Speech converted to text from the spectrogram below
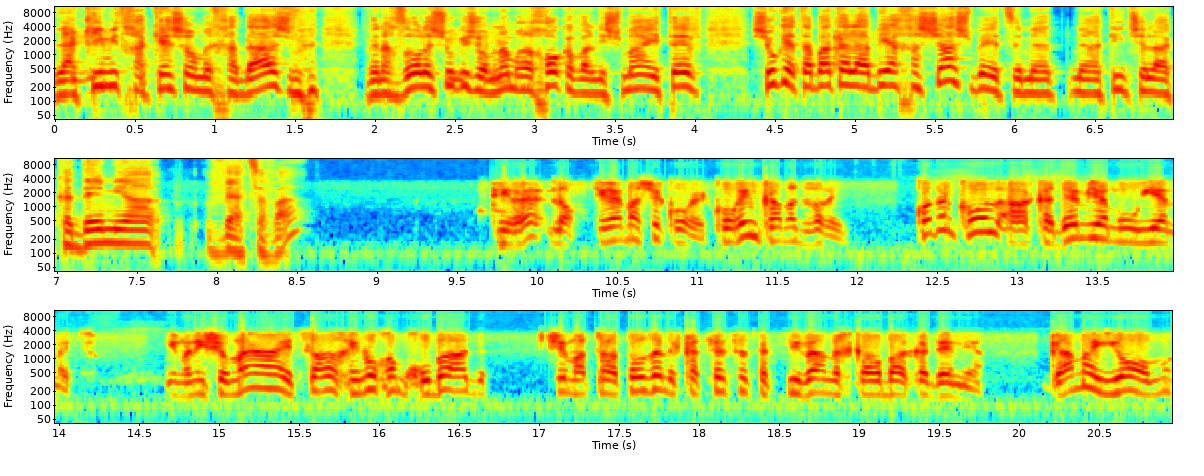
להקים איתך קשר מחדש ונחזור לשוקי שאומנם רחוק אבל נשמע היטב. שוקי, אתה באת להביע חשש בעצם מהעתיד של האקדמיה והצבא? תראה, לא, תראה מה שקורה. קורים כמה דברים. קודם כל, האקדמיה מאוימת. אם אני שומע את שר החינוך המכובד, שמטרתו זה לקצץ את תקציבי המחקר באקדמיה. גם היום,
